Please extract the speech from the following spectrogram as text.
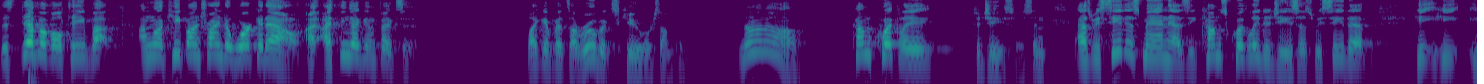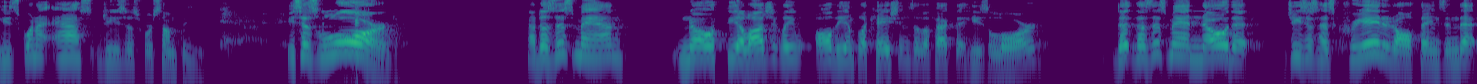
this difficulty, but I'm going to keep on trying to work it out. I, I think I can fix it. Like if it's a Rubik's Cube or something. No, no, no. Come quickly to Jesus. And as we see this man, as he comes quickly to Jesus, we see that he, he, he's going to ask Jesus for something. He says, Lord. Now, does this man know theologically all the implications of the fact that he's Lord? Does this man know that Jesus has created all things and that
